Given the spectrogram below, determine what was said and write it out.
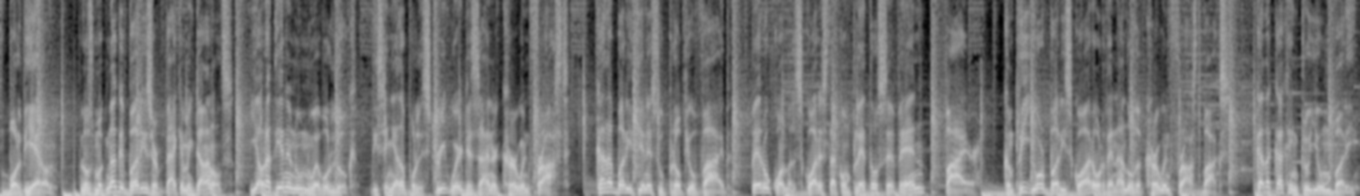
Volvieron. Los McNugget Buddies are back at McDonald's y ahora tienen un nuevo look, diseñado por el streetwear designer Kerwin Frost. Cada buddy tiene su propio vibe, pero cuando el squad está completo se ven fire. Complete your buddy squad ordenando the Kerwin Frost Box. Cada caja incluye un buddy,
